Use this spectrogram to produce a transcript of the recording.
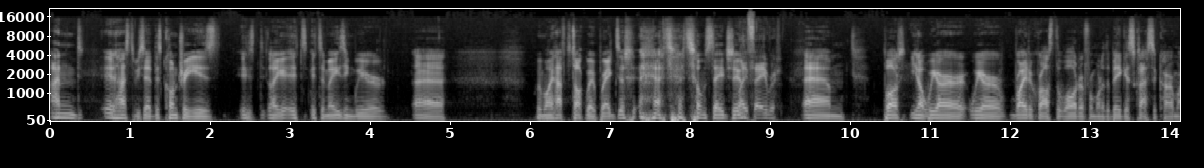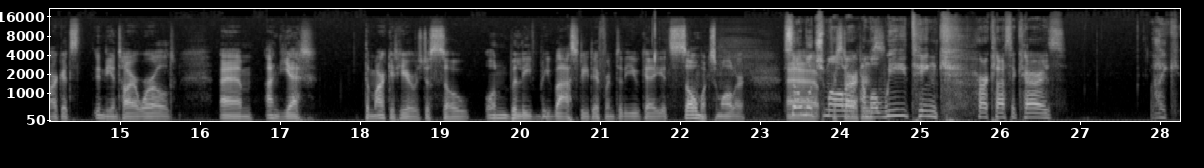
and it has to be said, this country is is like it's it's amazing. We're uh, we might have to talk about Brexit at, at some stage soon. My favorite. Um, but you know, we are we are right across the water from one of the biggest classic car markets in the entire world, um, and yet the market here is just so unbelievably vastly different to the UK. It's so much smaller. so uh, much smaller and what we think are classic cars like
